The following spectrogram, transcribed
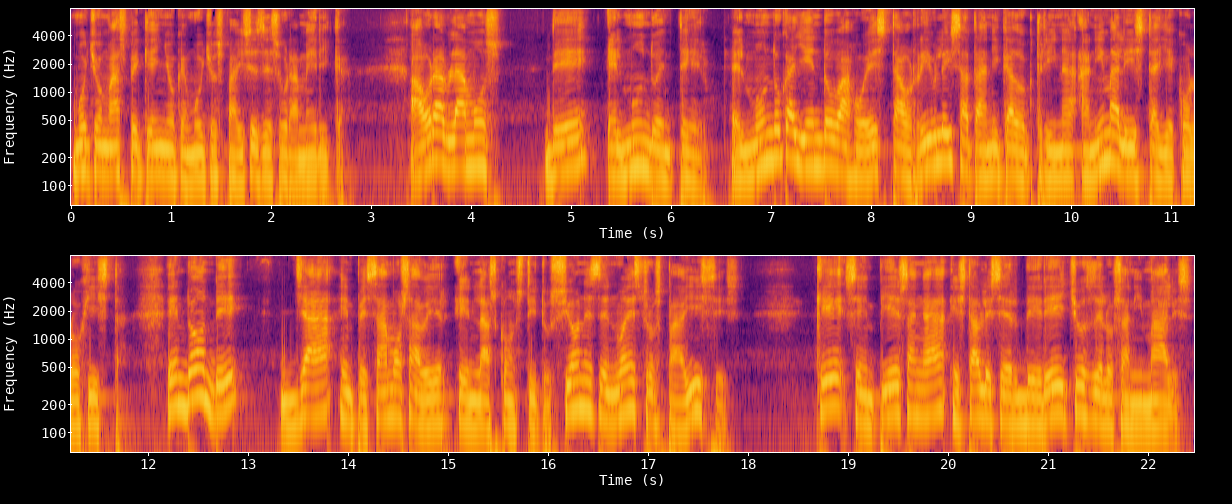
mucho más pequeño que muchos países de Sudamérica. Ahora hablamos de el mundo entero, el mundo cayendo bajo esta horrible y satánica doctrina animalista y ecologista, en donde ya empezamos a ver en las constituciones de nuestros países que se empiezan a establecer derechos de los animales,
